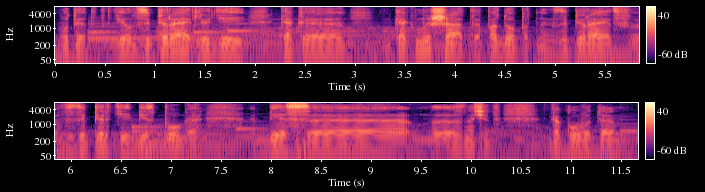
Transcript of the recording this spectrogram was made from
вот этот, где он запирает людей, как, э, как мышат подопытных, запирает в, в заперти без Бога, без, э, значит, какого-то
